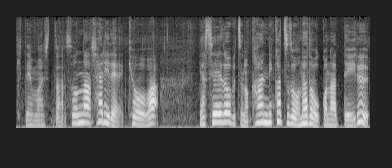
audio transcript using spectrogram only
来てました。そんなシャリで今日は野生動物の管理活動などを行っている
